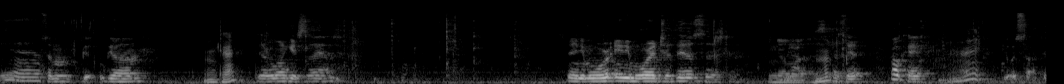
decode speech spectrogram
Yeah, some gu- gum. Okay. Everyone gets that. Any more? Any more into this? That, You know what? that's it. Okay. All right. You would stop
